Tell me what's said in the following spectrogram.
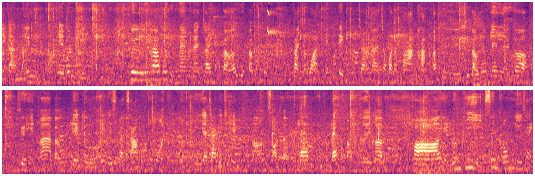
ในการมาเล่นเทเบิลเทนนิสคือถ้าพูดถึงแรงบันดาลใจของแปาก็คือแปาเป็นคน ต่างจังหวัดเป็นเด็กจากจังหวัดลำปางค่ะ ก็คือที่แปาเริ่มเล่นเลยก็คือเห็นว่าแปาเรียนอยู่โรงเรียนเทศบาลสามมุ่งมวลที่อาจารย์อิทธิเดชเป็นน้องสอนแปาคนแรกเป็นคนแรกของแปาเลยก็พอเห็นรุ่นพี่ซึ่งเขามีแข่ง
